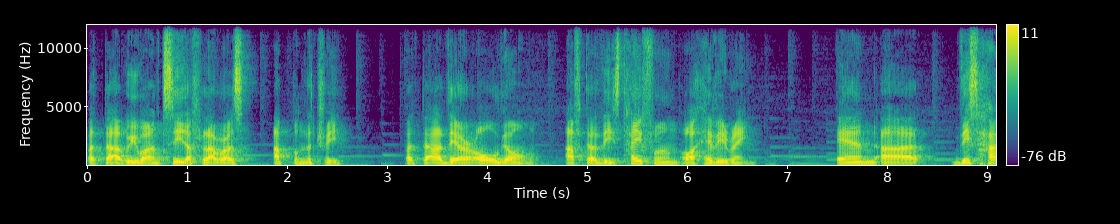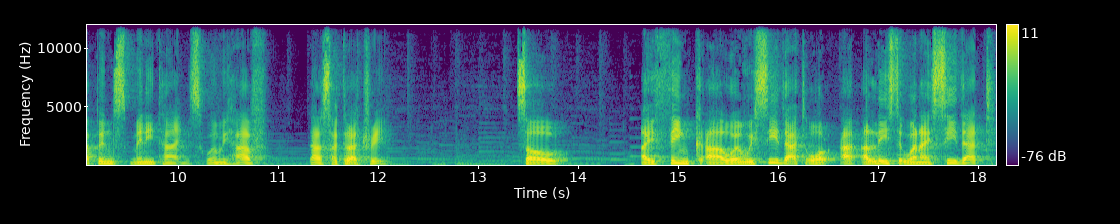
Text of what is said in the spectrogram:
but uh, we want to see the flowers up on the tree, but uh, they are all gone after this typhoon or heavy rain. And uh, this happens many times when we have the sakura tree. So I think uh, when we see that, or at least when I see that,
